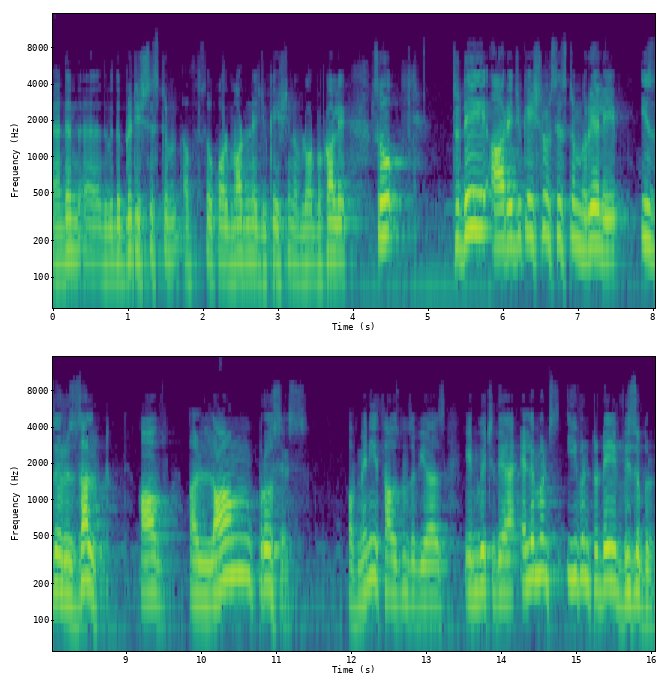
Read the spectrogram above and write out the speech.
and then uh, with the British system of so called modern education of Lord Macaulay. So, today our educational system really is the result of a long process of many thousands of years in which there are elements even today visible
